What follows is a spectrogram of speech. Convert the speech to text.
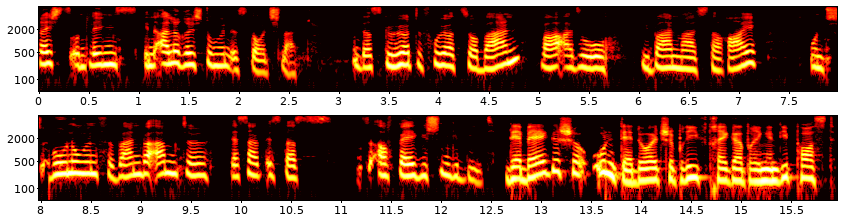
Rechts und links, in alle Richtungen ist Deutschland. Und das gehörte früher zur Bahn, war also die Bahnmeisterei und Wohnungen für Bahnbeamte. Deshalb ist das auf belgischem Gebiet. Der belgische und der deutsche Briefträger bringen die Post.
